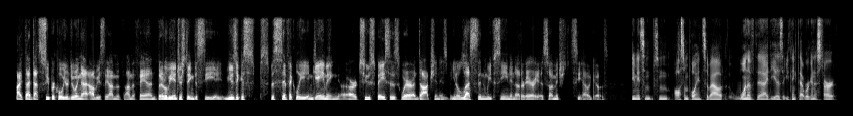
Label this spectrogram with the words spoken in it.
I that's super cool. You're doing that. Obviously, I'm a, I'm a fan, but it'll be interesting to see. Eh, music is specifically in gaming are two spaces where adoption has, you know, less than we've seen in other areas. So I'm interested to see how it goes. You made some some awesome points about one of the ideas that you think that we're going to start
